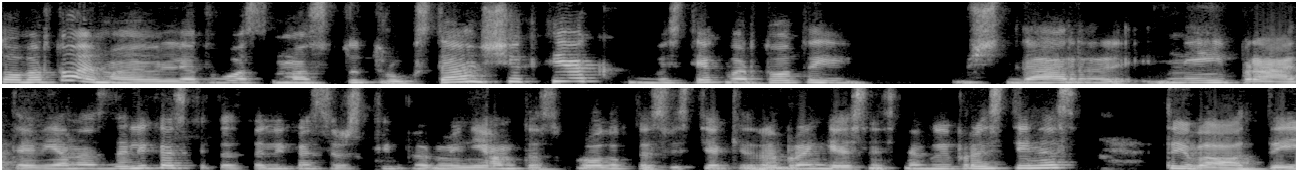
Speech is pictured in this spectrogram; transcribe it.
to vartojimo Lietuvos mastu trūksta šiek tiek, vis tiek vartotojai dar neįpratę vienas dalykas, kitas dalykas ir kaip ir minėjom, tas produktas vis tiek yra brangesnis negu įprastinis. Tai va, tai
